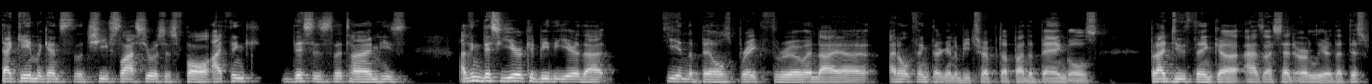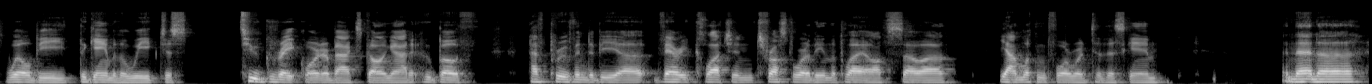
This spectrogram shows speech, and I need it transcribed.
that game against the Chiefs last year was his fault. I think this is the time he's. I think this year could be the year that he and the Bills break through, and I uh, I don't think they're going to be tripped up by the Bengals. But I do think, uh, as I said earlier, that this will be the game of the week. Just two great quarterbacks going at it, who both have proven to be uh, very clutch and trustworthy in the playoffs. So, uh, yeah, I'm looking forward to this game. And then uh,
